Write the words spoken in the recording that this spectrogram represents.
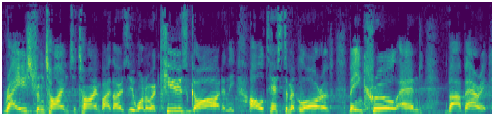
raised from time to time by those who want to accuse God and the Old Testament law of being cruel and barbaric.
